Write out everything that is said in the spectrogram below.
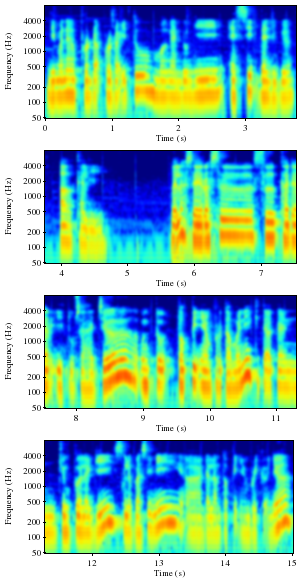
di mana produk-produk itu mengandungi asid dan juga alkali. Baiklah, saya rasa sekadar itu sahaja untuk topik yang pertama ni. Kita akan jumpa lagi selepas ini uh, dalam topik yang berikutnya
